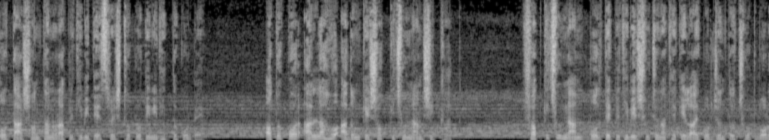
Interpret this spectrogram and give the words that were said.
ও তার সন্তানরা পৃথিবীতে শ্রেষ্ঠ প্রতিনিধিত্ব করবে। অতঃপর আল্লাহ আদমকে সবকিছুর নাম শিক্ষাক। সবকিছুর নাম বলতে পৃথিবীর সূচনা থেকে লয় পর্যন্ত ছোট বড়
